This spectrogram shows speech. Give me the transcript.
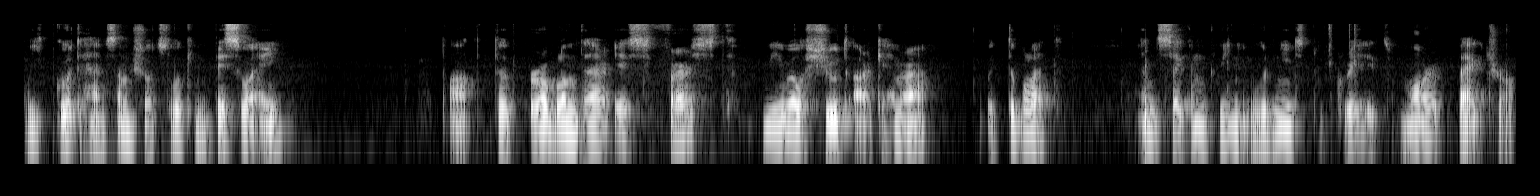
We could have some shots looking this way but the problem there is first we will shoot our camera with the bullet and second we would need to create more backdrop.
